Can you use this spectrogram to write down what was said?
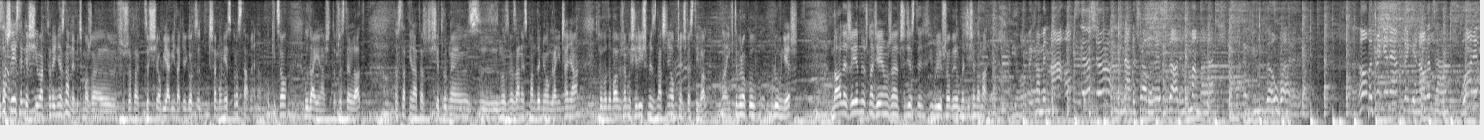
zawsze jest jakaś siła, której nie znamy. Być może w przyszłych latach coś się objawi takiego, czemu nie sprostamy. No, póki co udaje nam się to przez tyle lat. Ostatnie lata rzeczywiście trudne, z, no, związane z pandemią ograniczenia spowodowały, że musieliśmy znacznie obciąć festiwal. No i w tym roku również. No ale żyjemy już nadzieją, że 30 jubileuszowy odbędzie się normalnie. Now the drinking and thinking all the time. What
